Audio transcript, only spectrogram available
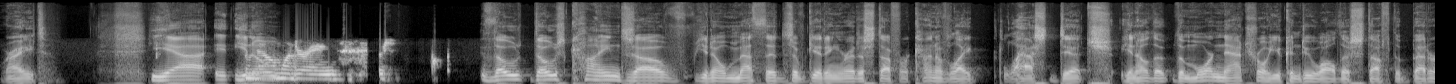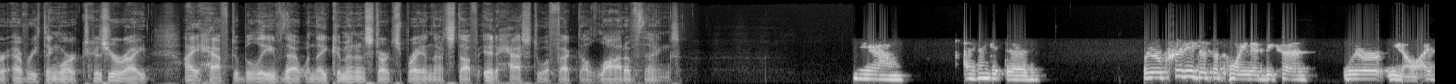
right. Yeah. It, you so now I'm wondering those those kinds of you know methods of getting rid of stuff are kind of like last ditch. You know, the the more natural you can do all this stuff, the better everything works. Because you're right, I have to believe that when they come in and start spraying that stuff, it has to affect a lot of things. Yeah, I think it did. We were pretty disappointed because we were, you know, I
